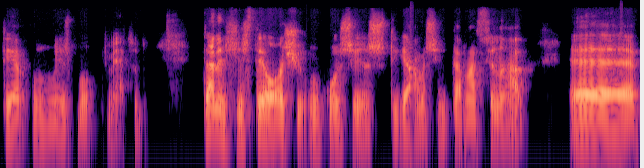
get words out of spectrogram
ter um mesmo método? Então, existe hoje um consenso, digamos, internacional, é,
